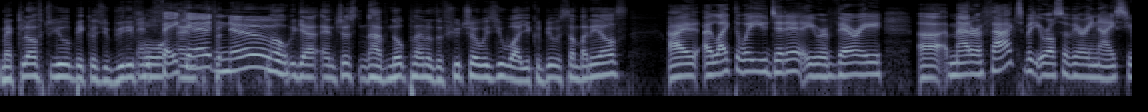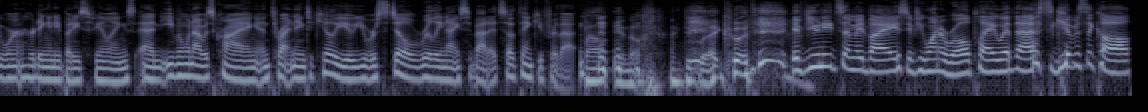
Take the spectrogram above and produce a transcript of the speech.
make love to you because you're beautiful And fake it? fa- No. no, yeah, and just have no plan of the future with you while you could be with somebody else. I, I like the way you did it. You were very uh, matter of fact, but you were also very nice. You weren't hurting anybody's feelings. And even when I was crying and threatening to kill you, you were still really nice about it. So thank you for that. Well, you know, I did what I could. if you need some advice, if you want to role play with us, give us a call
